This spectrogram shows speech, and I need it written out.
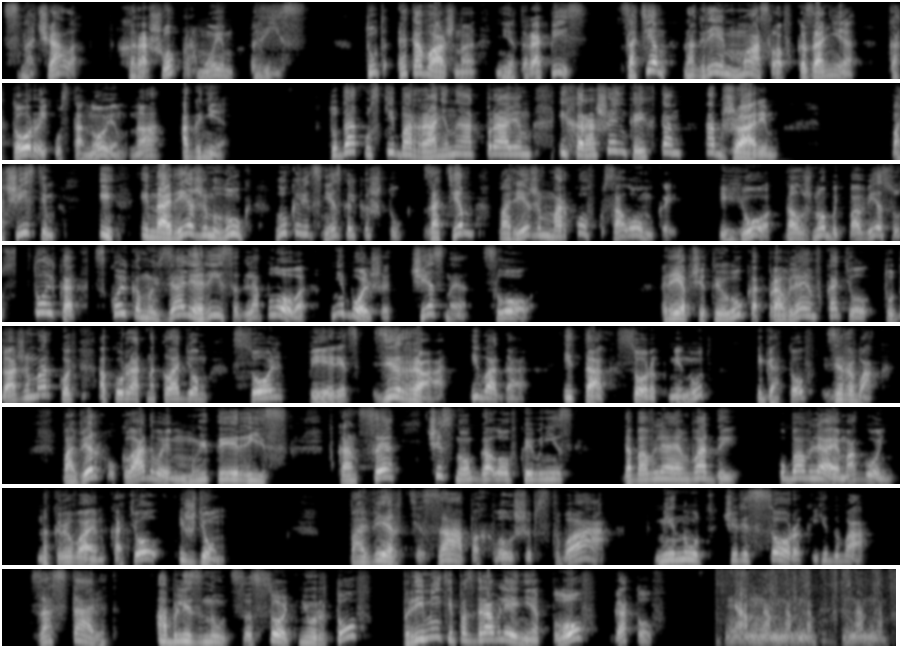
Сначала хорошо промоем рис. Тут это важно, не торопись. Затем нагреем масло в казане, который установим на огне. Туда куски баранины отправим и хорошенько их там обжарим. Почистим и, и нарежем лук, луковиц несколько штук. Затем порежем морковку соломкой. Ее должно быть по весу столько, сколько мы взяли риса для плова, не больше, честное слово. Репчатый лук отправляем в котел, туда же морковь аккуратно кладем, соль, перец, зира и вода. И так 40 минут и готов зирвак. Поверх укладываем мытый рис. В конце чеснок головкой вниз. Добавляем воды, убавляем огонь, накрываем котел и ждем. Поверьте, запах волшебства минут через сорок едва заставит облизнуться сотню ртов. Примите поздравления, плов готов. Ням-ням-ням-ням, ням-ням.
